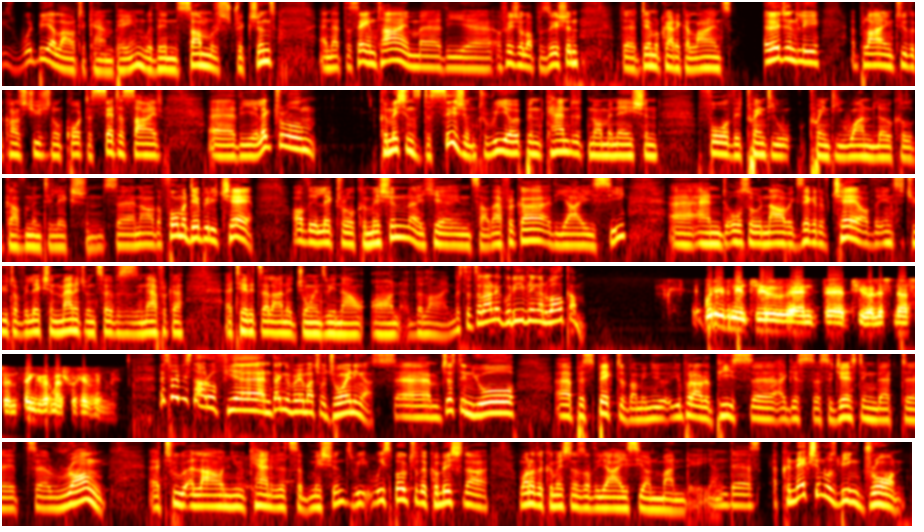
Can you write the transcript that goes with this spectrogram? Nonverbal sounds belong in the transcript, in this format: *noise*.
parties would be allowed to campaign within some restrictions. And at the same time, uh, the uh, official opposition, the Democratic Alliance, urgently applying to the Constitutional Court to set aside uh, the electoral Commission's decision to reopen candidate nomination for the 2021 local government elections. Uh, now, the former deputy chair of the Electoral Commission uh, here in South Africa, the IEC, uh, and also now executive chair of the Institute of Election Management Services in Africa, uh, Terry Tselane, joins me now on the line. Mr. Tselane, good evening and welcome. Good evening to you and uh, to your listeners, and thank you very much for having me. Let's maybe start off here, and thank you very much for joining us. Um, just in your uh, perspective, I mean, you, you put out a piece, uh, I guess, uh, suggesting that uh, it's uh, wrong to allow new candidate submissions. We, we spoke to the commissioner, one of the commissioners of the IEC on Monday, and a connection was being drawn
